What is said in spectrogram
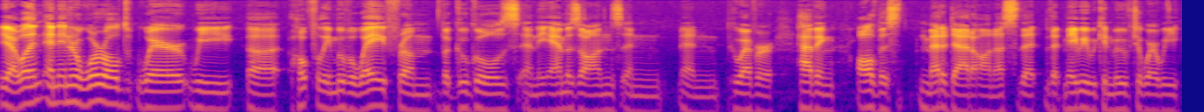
Yeah, well, and, and in a world where we uh, hopefully move away from the Googles and the Amazons and and whoever having all this metadata on us, that that maybe we can move to where we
